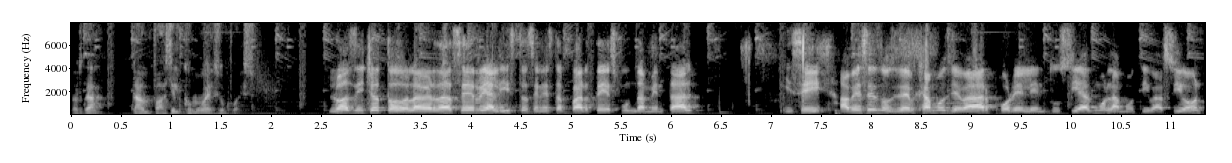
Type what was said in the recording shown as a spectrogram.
¿verdad? Tan fácil como eso, pues. Lo has dicho todo, la verdad, ser realistas en esta parte es fundamental. Y sí, a veces nos dejamos llevar por el entusiasmo, la motivación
